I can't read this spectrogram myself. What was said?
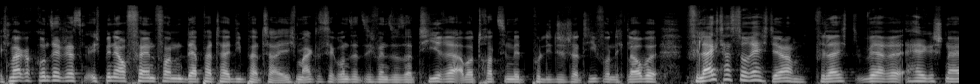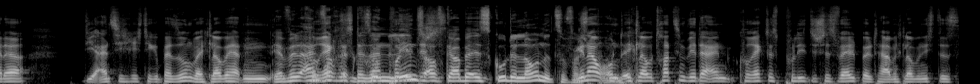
Ich mag auch grundsätzlich, ich bin ja auch Fan von der Partei, die Partei. Ich mag das ja grundsätzlich, wenn so Satire, aber trotzdem mit politischer Tiefe. Und ich glaube, vielleicht hast du recht, ja. Vielleicht wäre Helge Schneider die einzig richtige Person, weil ich glaube, er hat ein Der will einfach, korrektes, der, seine Lebensaufgabe ist, gute Laune zu versprechen. Genau, und ich glaube, trotzdem wird er ein korrektes politisches Weltbild haben. Ich glaube nicht, dass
